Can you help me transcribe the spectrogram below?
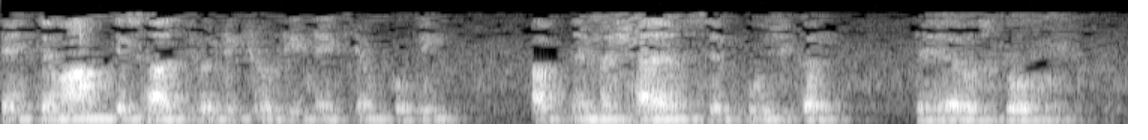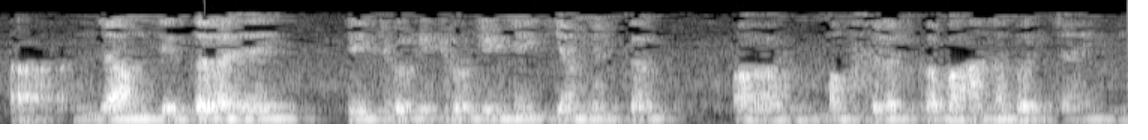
اہتمام کے ساتھ چھوٹی چھوٹی نیکیوں کو بھی اپنے مشاعر سے پوچھ کر جو ہے اس کو انجام دیتا رہے۔ کہ چھوٹی چھوٹی نیکیاں مل کر اور مغفرت کا بہانہ بن جائیں گی۔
